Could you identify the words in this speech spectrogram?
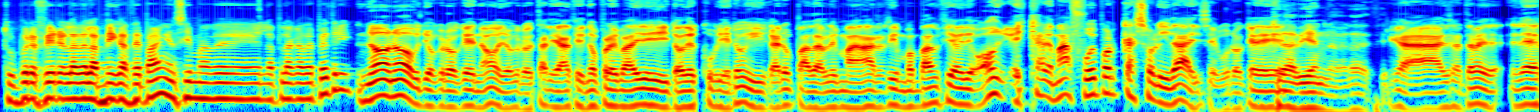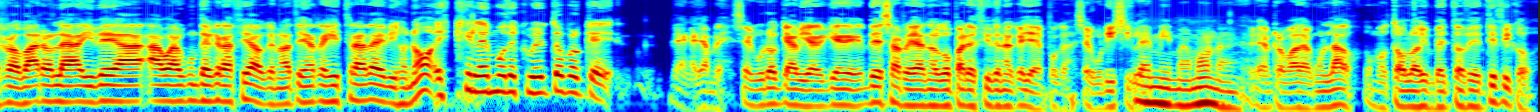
¿Tú prefieres la de las migas de pan encima de la placa de Petri? No, no, yo creo que no. Yo creo que estarían haciendo pruebas y lo descubrieron. Y claro, para darle más rimbombancia, y digo, "Oh, es que además fue por casualidad. Y seguro que. Queda bien, la verdad. Decir. Ya, exactamente. Le robaron la idea a algún desgraciado que no la tenía registrada y dijo, no, es que la hemos descubierto porque. Venga, ya, hombre, seguro que había alguien desarrollando algo parecido en aquella época, segurísimo. La mi mamona. Habían robado de algún lado, como todos los inventos científicos.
